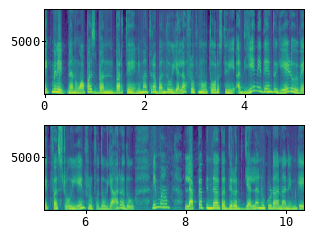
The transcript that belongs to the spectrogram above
ಏಕ್ ಮಿನಿಟ್. ನಾನು ವಾಪಸ್ ಬಂದು ಬರ್ತೀನಿ. ನಿಮ್ಮ ಹತ್ರ ಬಂದು ಎಲ್ಲ ಪ್ರೂಫ್ನು ತೋರಿಸ್ತೀನಿ. ಅದು ಏನಿದೆ ಅಂತ ಹೇಳು ವಿವೇಕ್ ಫಸ್ಟು ಏನು ಪ್ರೂಫ್ ಅದು? ಯಾರದು? ನಿಮ್ಮ ಲ್ಯಾಪ್ಟಾಪಿಂದ ಕದ್ದಿರೋದು ಎಲ್ಲನೂ ಕೂಡ ನಾನು ನಿಮಗೆ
